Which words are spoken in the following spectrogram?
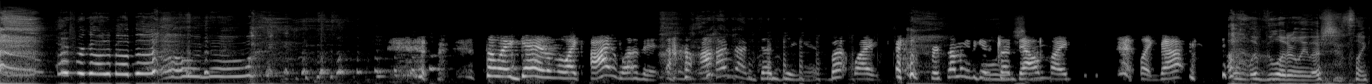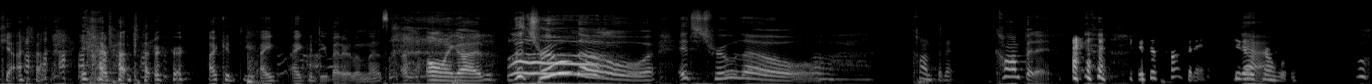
I forgot about that. Oh no. So again, like I love it. I'm not judging it, but like for somebody to get Holy shut shit. down like like that, Literally, that's just like yeah, I've had, yeah, I've had better. I could do I, I could do better than this. Oh my god, the true though. It's true though. Confident. Confident. it's just confident. She knows Yeah. her worth.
